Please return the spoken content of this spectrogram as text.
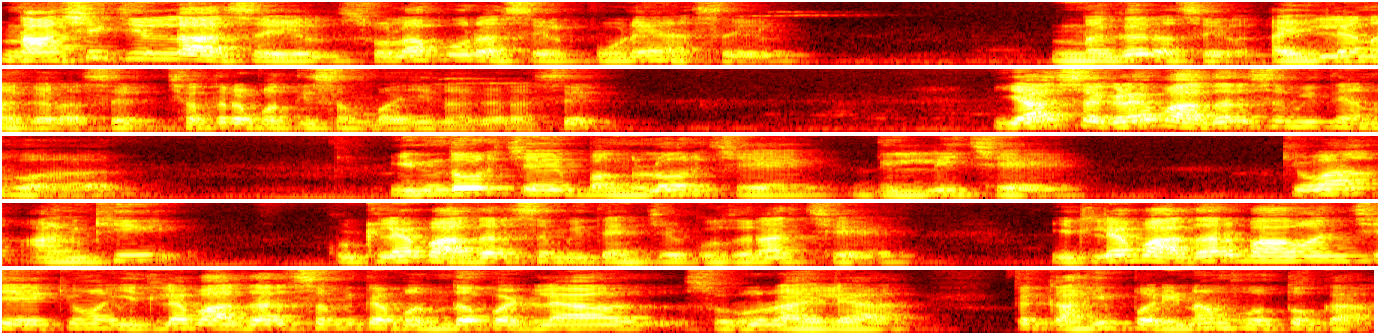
नाशिक जिल्हा असेल सोलापूर असेल पुणे असेल नगर असेल अहिल्यानगर असेल छत्रपती संभाजीनगर असेल या सगळ्या बाजार समित्यांवर इंदोरचे बंगलोरचे दिल्लीचे किंवा आणखी कुठल्या बाजार समित्यांचे गुजरातचे इथल्या बाजारभावांचे किंवा इथल्या बाजार समित्या बंद पडल्या सुरू राहिल्या तर काही परिणाम होतो का?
